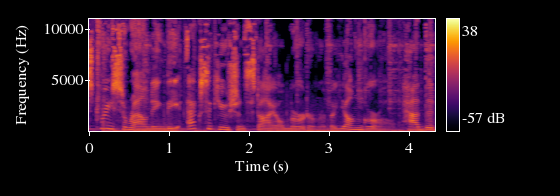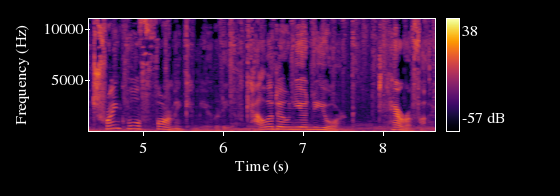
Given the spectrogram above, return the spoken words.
Mystery surrounding the execution-style murder of a young girl had the tranquil farming community of Caledonia, New York, terrified.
